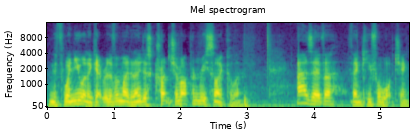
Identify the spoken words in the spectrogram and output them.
And if when you want to get rid of them, I don't know, just crunch them up and recycle them. As ever, thank you for watching.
